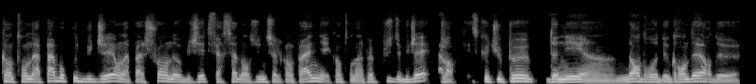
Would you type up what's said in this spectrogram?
quand on n'a pas beaucoup de budget, on n'a pas le choix, on est obligé de faire ça dans une seule campagne. Et quand on a un peu plus de budget, alors, est-ce que tu peux donner un ordre de grandeur de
